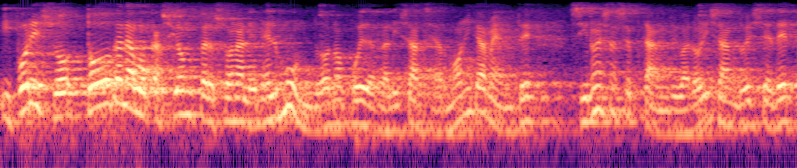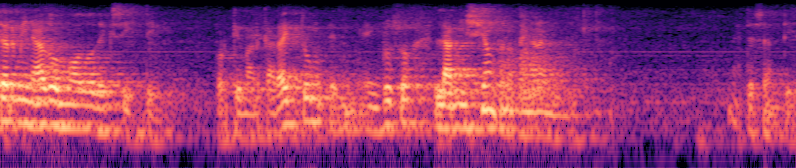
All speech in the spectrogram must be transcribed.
Y por eso toda la vocación personal en el mundo no puede realizarse armónicamente si no es aceptando y valorizando ese determinado modo de existir, porque marcará incluso la misión que nos tenga en el mundo. En este sentido.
